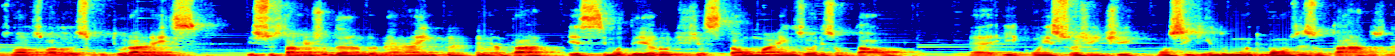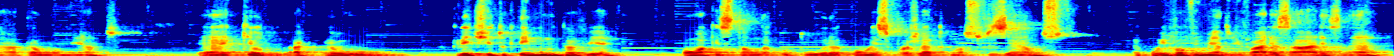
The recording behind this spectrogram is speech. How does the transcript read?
os novos valores culturais, isso está me ajudando né, a implementar esse modelo de gestão mais horizontal é, e com isso a gente conseguindo muito bons resultados né, até o momento, é, que eu, eu acredito que tem muito a ver com a questão da cultura, com esse projeto que nós fizemos, é, com o envolvimento de várias áreas, né?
